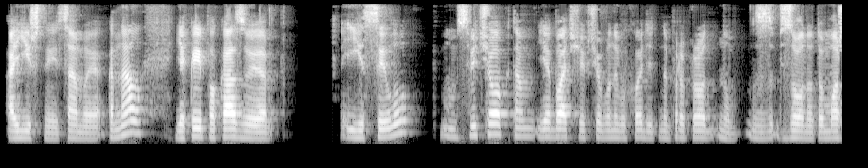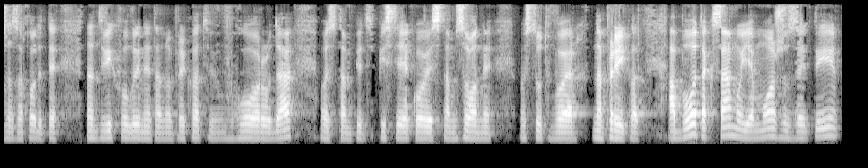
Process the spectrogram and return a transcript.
аїшний саме канал, який показує і силу свічок. Там я бачу, якщо вони виходять на перепро... ну, в зону, то можна заходити на 2 хвилини, там, наприклад, вгору, да? ось там під, після якоїсь там зони, ось тут вверх, наприклад. Або так само я можу зайти.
